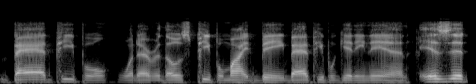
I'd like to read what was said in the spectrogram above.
bad people, whatever those people might be, bad people getting in, is it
